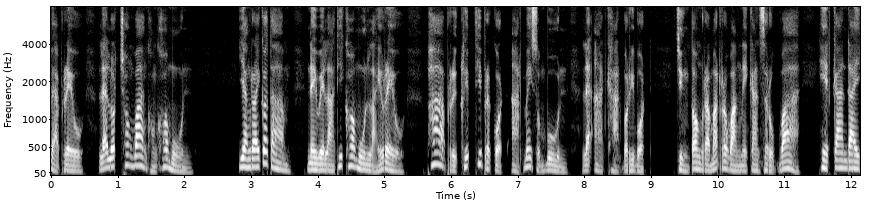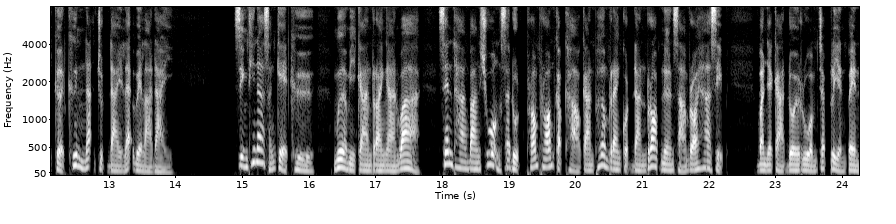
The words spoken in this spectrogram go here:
แบบเร็ว และลดช่องว่างของข้อมูล อย่างไรก็ตาม ในเวลาที่ข้อมูลไหลเร็ว ภาพหรือคลิปที่ปรากฏอาจไม่สมบูรณ์ และอาจขาดบริบท จึงต้องระมัดระวังในการสรุปว่าเหตุการณ์ใดเกิดขึ้นณจุดใดและเวลาใด สิ่งที่น่าสังเกตคือ เมื่อมีการรายงานว่า เส้นทางบางช่วงสะดุดพร้อมๆ กับข่าวการเพิ่มแรงกดดันรอบเนิน 350 บรรยากาศโดยรวมจะเปลี่ยนเป็น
